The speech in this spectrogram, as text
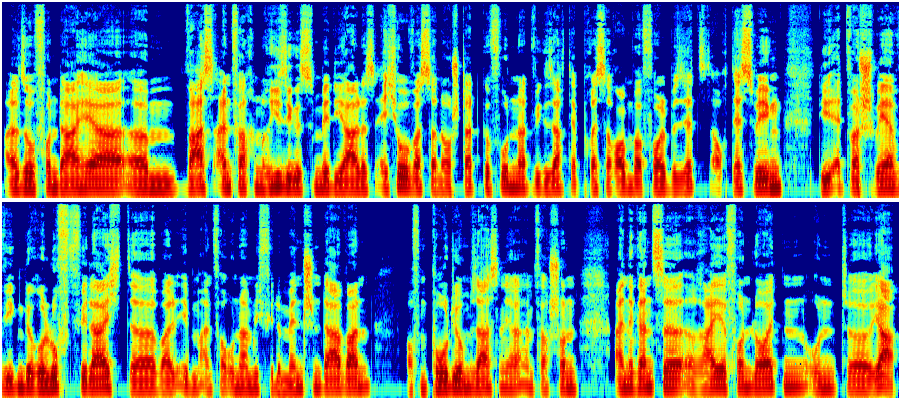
Also von daher ähm, war es einfach ein riesiges mediales Echo, was dann auch stattgefunden hat. Wie gesagt, der Presseraum war voll besetzt, auch deswegen die etwas schwerwiegendere Luft vielleicht, äh, weil eben einfach unheimlich viele Menschen da waren auf dem Podium saßen ja einfach schon eine ganze Reihe von Leuten und äh, ja,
